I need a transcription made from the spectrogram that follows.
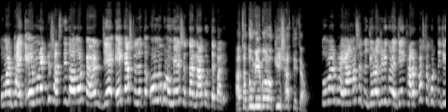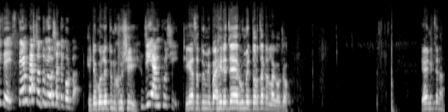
তোমার ভাইকে এমন একটা শাস্তি দেওয়া দরকার যে এই কাজটা যাতে অন্য কোনো মেয়ের সাথে আর না করতে পারে। আচ্ছা তুমি বলো কি শাস্তি চাও? তোমার ভাই আমার সাথে জোরাজুরি করে যে খারাপ কাজটা করতে চেয়েছে সেম কাজটা তুমি ওর সাথে করবা। এটা করলে তুমি খুশি? জি আমি খুশি। ঠিক আছে তুমি বাইরে রুমের দরজাটা লাগাও যাও। এ নিচে নাম।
